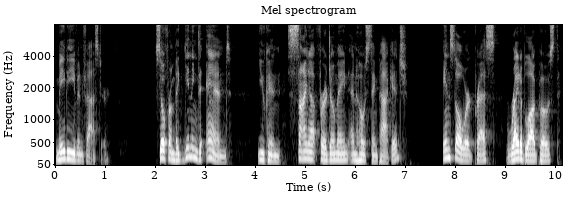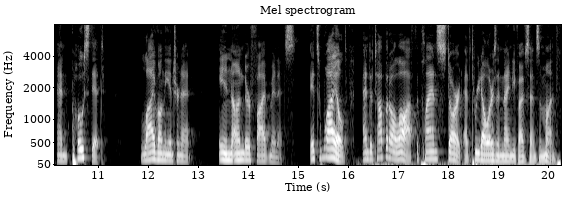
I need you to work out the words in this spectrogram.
maybe even faster. So, from beginning to end, you can sign up for a domain and hosting package, install WordPress, write a blog post, and post it live on the internet in under five minutes. It's wild. And to top it all off, the plans start at $3.95 a month.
